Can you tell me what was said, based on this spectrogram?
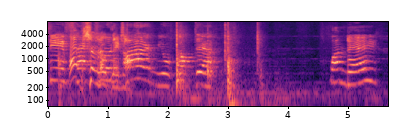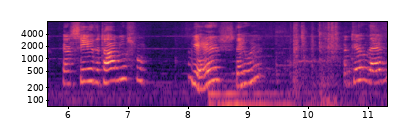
the Absolutely excellent not. time you've got there. One day, they'll see the time useful. Yes, they will. Until then,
